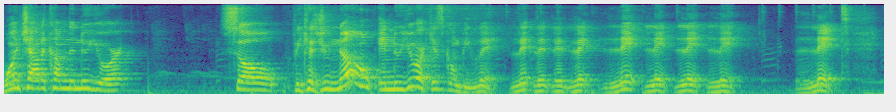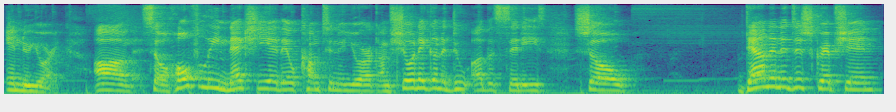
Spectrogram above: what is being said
want y'all to come to New York. So, because you know in New York it's gonna be lit. Lit, lit, lit, lit, lit, lit, lit, lit, lit in New York. Um, so hopefully next year they'll come to New York. I'm sure they're gonna do other cities. So down in the description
